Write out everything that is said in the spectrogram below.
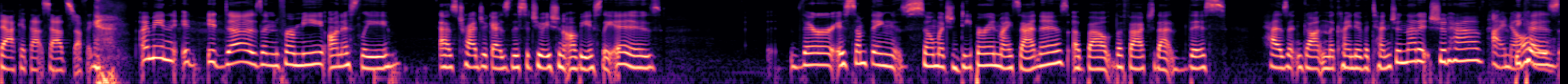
back at that sad stuff again. I mean, it it does, and for me, honestly, as tragic as this situation obviously is, there is something so much deeper in my sadness about the fact that this hasn't gotten the kind of attention that it should have. I know. because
